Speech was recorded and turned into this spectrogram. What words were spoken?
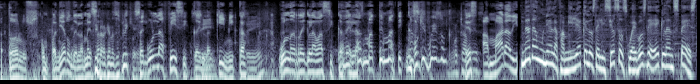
a todos los compañeros de la Sí, mesa. para que nos explique. Según la física y Sí. la química, una regla básica de las matemáticas No, ¿qué fue eso? es amar a Dios. Nada une a la familia que los deliciosos huevos de Eggland's Best.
